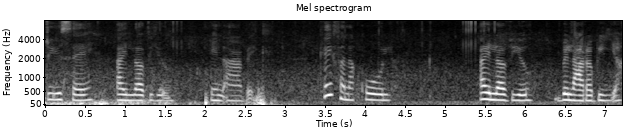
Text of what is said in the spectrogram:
do you say I love you in Arabic كيف نقول I love you بالعربية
